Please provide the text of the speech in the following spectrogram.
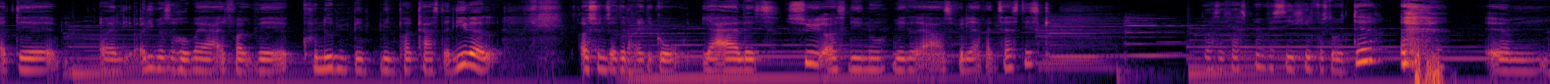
og, det, og alligevel så håber jeg, at folk vil kunne nyde min, min podcast alligevel, og synes, at den er rigtig god. Jeg er lidt syg også lige nu, hvilket er selvfølgelig er fantastisk. Det var sarkasme, hvis I ikke helt forstod det. øhm,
